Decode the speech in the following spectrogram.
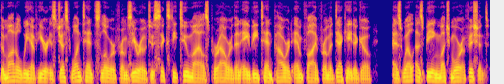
the model we have here is just one-tenth slower from 0 to 62 miles per hour than a V10 powered M5 from a decade ago, as well as being much more efficient.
